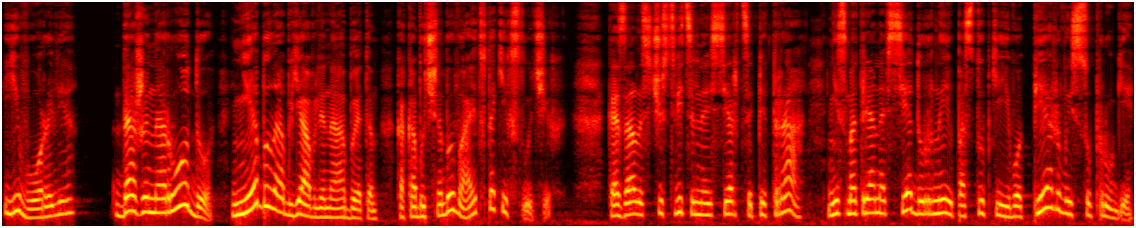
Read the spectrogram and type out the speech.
Еворове. Даже народу не было объявлено об этом, как обычно бывает в таких случаях. Казалось, чувствительное сердце Петра, несмотря на все дурные поступки его первой супруги,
